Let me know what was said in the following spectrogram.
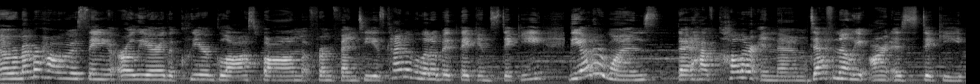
Now remember how I was saying earlier, the clear gloss bomb from Fenty is kind of a little bit thick and sticky. The other ones that have color in them definitely aren't as sticky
